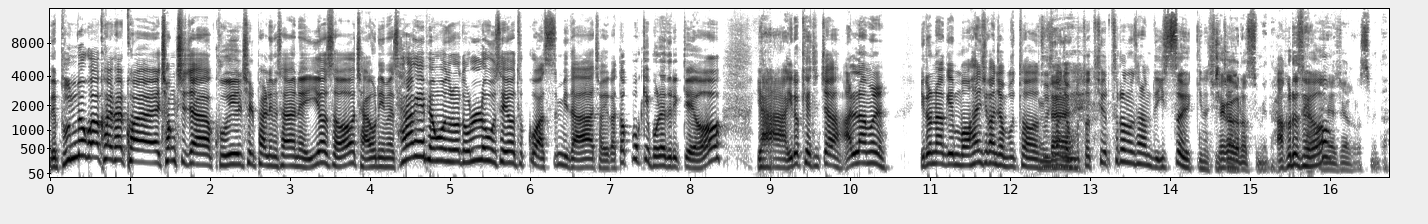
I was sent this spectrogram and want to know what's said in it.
네, 분노가 콸콸콸 청취자 9178님 사연에 이어서 자우림의 사랑의 병원으로 놀러 오세요 듣고 왔습니다. 저희가 떡볶이 보내드릴게요. 야, 이렇게 진짜 알람을 일어나기 뭐 1시간 전부터 2시간 네. 전부터 티- 틀어놓은 사람도 있어요, 있기는 진짜. 제가 그렇습니다. 아, 그러세요? 네, 제가 그렇습니다.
